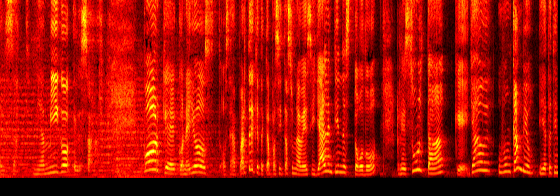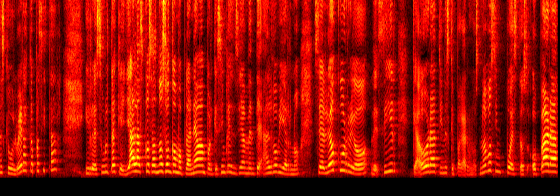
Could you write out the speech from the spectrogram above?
el SAT, mi amigo el SAT. Porque con ellos, o sea, aparte de que te capacitas una vez y ya le entiendes todo, resulta que ya hubo un cambio y ya te tienes que volver a capacitar. Y resulta que ya las cosas no son como planeaban porque simple y sencillamente al gobierno se le ocurrió decir que ahora tienes que pagar unos nuevos impuestos o para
